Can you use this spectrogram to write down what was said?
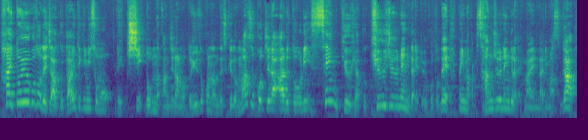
はい、ということで、じゃあ具体的にその歴史、どんな感じなのというところなんですけど、まずこちらある通り、1990年代ということで、ま、今から30年ぐらい前になりますが、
